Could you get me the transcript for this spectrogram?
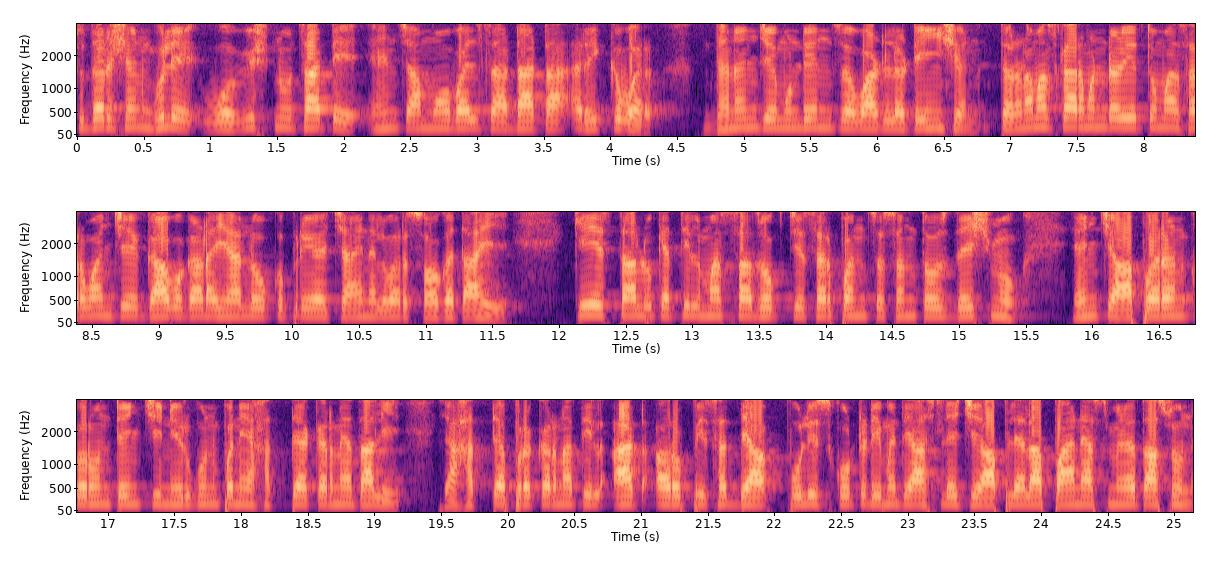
सुदर्शन घुले व विष्णू चाटे यांच्या मोबाईलचा डाटा रिकवर धनंजय मुंडेंचं वाढलं टेन्शन. तर नमस्कार मंडळी तुम्हा सर्वांचे गावगाडा ह्या लोकप्रिय चॅनलवर स्वागत आहे. केस तालुक्यातील मस्साजोगचे सरपंच संतोष देशमुख यांचे अपहरण करून त्यांची निर्गुणपणे हत्या करण्यात आली. या हत्या प्रकरणातील आठ आरोपी सध्या पोलीस कोठडीमध्ये असल्याचे आपल्याला पाहण्यास मिळत असून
